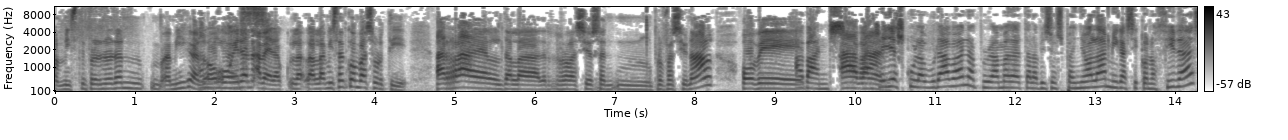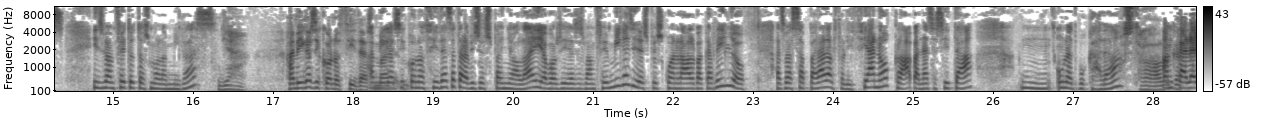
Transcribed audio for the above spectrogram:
amistat, però no eren amigues, O, o Amigues. eren... A veure, la- la- l'amistat quan va sortir? Arrel de la relació professional o bé... Abans, Ah, abans. abans. Elles col·laboraven al programa de televisió espanyola Amigas i Conocides i es van fer totes molt amigues. Ja. Amigues i conocides. Amigues i conocides de televisió espanyola i llavors elles es van fer amigues i després quan l'Alba Carrillo es va separar del Feliciano, clar, va necessitar mm, una advocada. l'Alba amb Car- cara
